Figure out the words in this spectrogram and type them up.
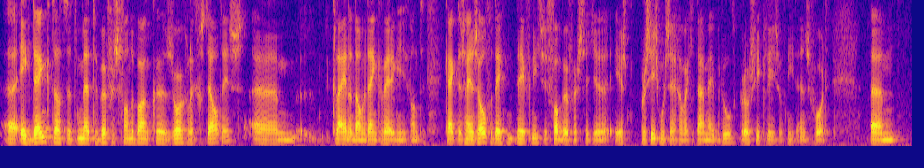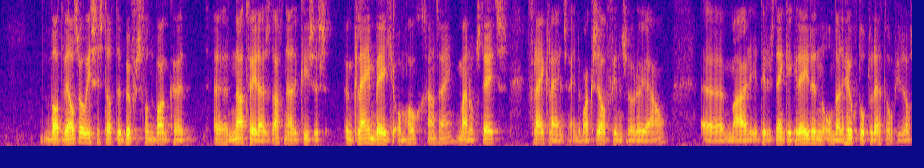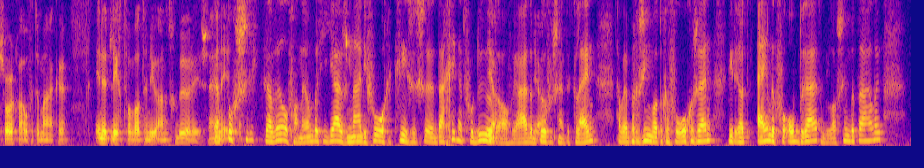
Uh, ik denk dat het met de buffers van de banken zorgelijk gesteld is. Um, kleiner dan we denken, weet ik niet. Want kijk, er zijn zoveel de definities van buffers dat je eerst precies moet zeggen wat je daarmee bedoelt, procyclisch of niet enzovoort. Um, wat wel zo is, is dat de buffers van de banken uh, na 2008, na de crisis, een klein beetje omhoog gegaan zijn, maar nog steeds vrij klein zijn. De banken zelf vinden ze royaal. Uh, maar er is denk ik reden om daar heel goed op te letten of jezelf zorgen over te maken in het licht van wat er nu aan het gebeuren is. Hè. Ja, toch schrik ik daar wel van, hè? omdat je juist na die vorige crisis, uh, daar ging het voortdurend ja. over. Ja, de ja. buffers zijn te klein. Nou, we hebben gezien wat de gevolgen zijn, wie er uiteindelijk voor opdraait, de belastingbetaler.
